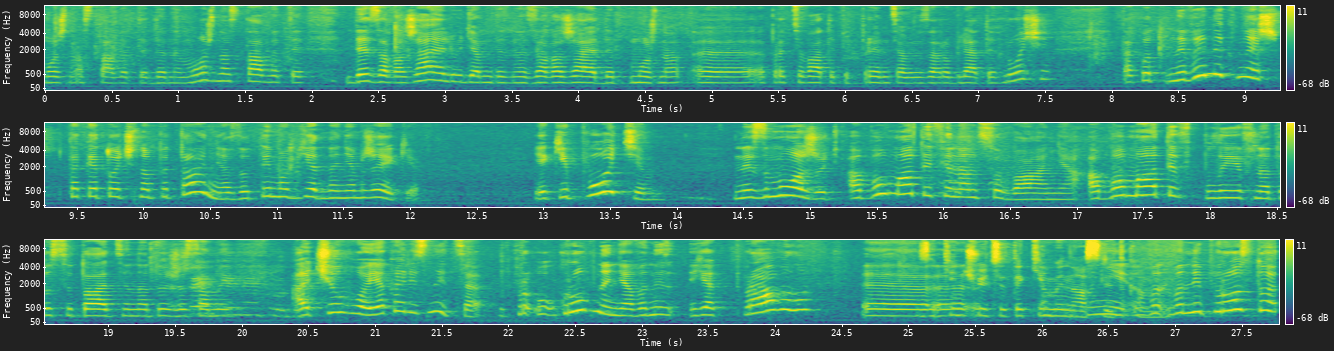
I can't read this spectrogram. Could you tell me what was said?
можна ставити, де не можна ставити, де заважає людям, де не заважає, де можна е, працювати підприємцям і заробляти гроші. Так от не виникне ж таке точно питання з тим об'єднанням ЖЕКів, які потім не зможуть або мати фінансування, або мати вплив на ту ситуацію, на той же самий а чого? Яка різниця? Укрупнення, вони, як правило, Закінчуються такими наслідками. в- вони просто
